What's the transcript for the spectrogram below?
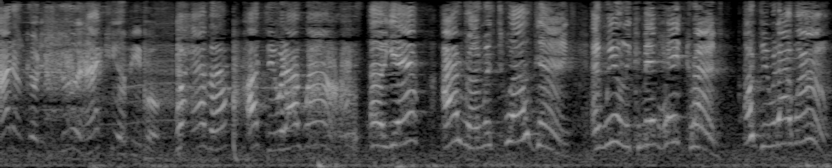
I don't go to school and I kill people. Whatever. I do what I want. Oh, yeah? I run with 12 gangs, and we only commit hate crimes. I'll do what I want.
